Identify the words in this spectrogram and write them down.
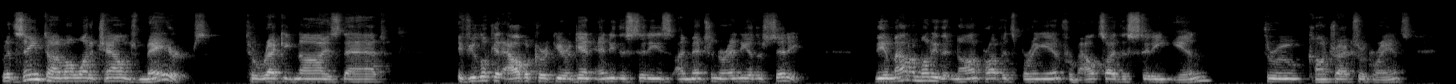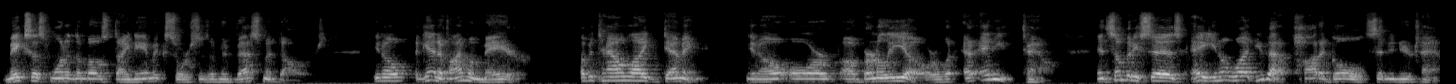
But at the same time, I want to challenge mayors to recognize that if you look at Albuquerque or again, any of the cities I mentioned or any other city, the amount of money that nonprofits bring in from outside the city in through contracts or grants makes us one of the most dynamic sources of investment dollars. You know, again, if I'm a mayor of a town like Deming, you know, or uh, Bernalillo or what, any town, and somebody says, hey, you know what? You got a pot of gold sitting in your town,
